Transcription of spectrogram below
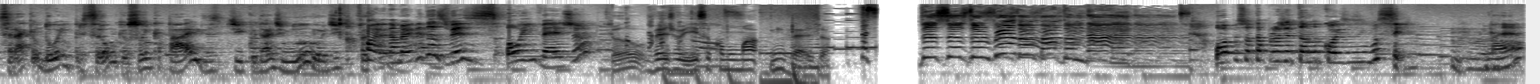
Será que eu dou a impressão que eu sou incapaz de cuidar de mim ou de fazer Olha, na maioria das vezes, ou inveja, Eu vejo isso como uma inveja. This is the rhythm of the night. ou a pessoa tá projetando coisas em você. Né?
